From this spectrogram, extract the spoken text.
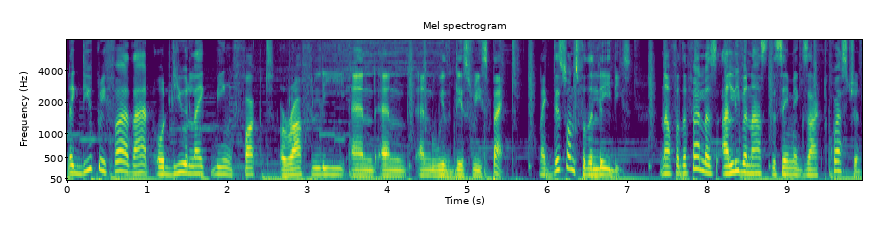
Like do you prefer that or do you like being fucked roughly and and and with disrespect? Like this one's for the ladies. Now for the fellas i'll even ask the same exact question.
